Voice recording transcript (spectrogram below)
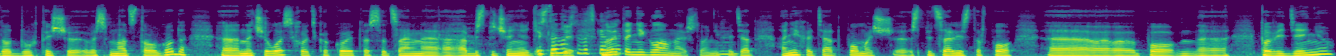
до 2018 года э, началось хоть какое-то социальное а, обеспечение этих людей. Того, сказали... Но это не главное, что они mm. хотят. Они хотят помощь специалистов по, по поведению,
